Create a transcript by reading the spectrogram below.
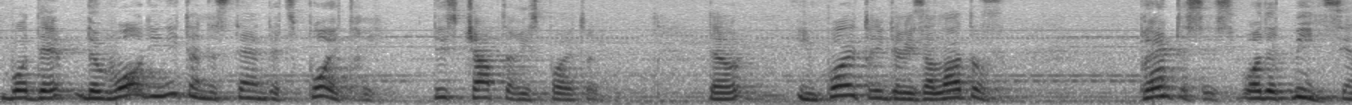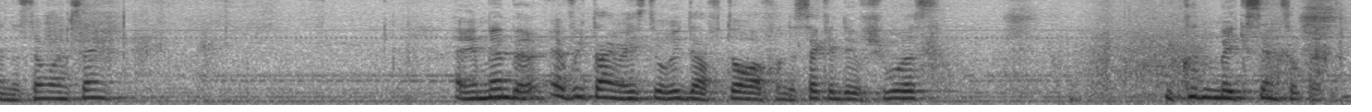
But the, the word you need to understand, it's poetry. This chapter is poetry. There, in poetry, there is a lot of parentheses, what it means. You understand what I'm saying? I remember every time I used to read the Haftorah from the second day of Shavuos, we couldn't make sense of it.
